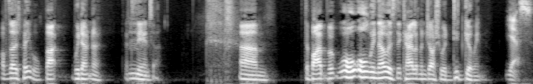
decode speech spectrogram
of those people, but we don't know. That's the answer. Um, the Bible, all, all we know is that Caleb and Joshua did go in. Yes.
